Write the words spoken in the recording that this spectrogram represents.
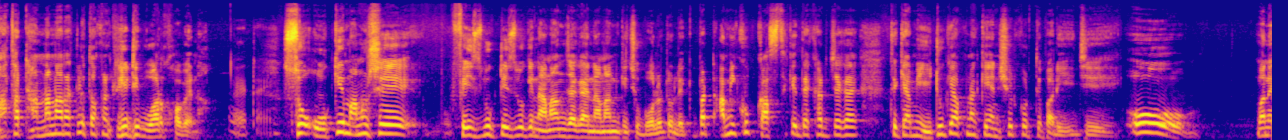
মাথা ঠান্ডা না রাখলে তো আপনার ক্রিয়েটিভ ওয়ার্ক হবে না। সো ওকে মানুষে ফেসবুক টেসবুকে নানান জায়গায় নানান কিছু বলে টলে বাট আমি খুব কাছ থেকে দেখার জায়গায় থেকে আমি এইটুকু আপনাকে এনশিওর করতে পারি যে ও মানে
